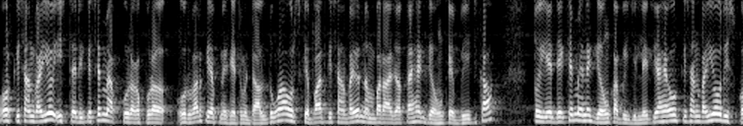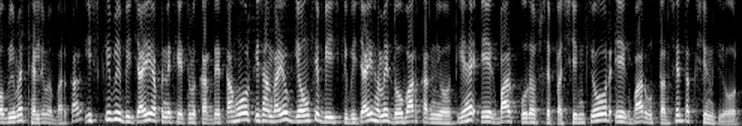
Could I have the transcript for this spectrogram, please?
और किसान भाइयों, इस तरीके से मैं पूरा का पूरा उर्वरक अपने खेत में डाल दूँगा और उसके बाद किसान भाइयों, नंबर आ जाता है गेहूँ के बीज का। तो ये देखे मैंने गेहूँ का बीज ले लिया है और किसान भाइयों, और इसको भी मैं थैले में भरकर इसकी भी बिजाई अपने खेत में कर देता हूँ। और किसान भाइयों, गेहूँ के बीज की बिजाई हमें दो बार करनी होती है, एक बार पूर्व से पश्चिम की ओर, एक बार उत्तर से दक्षिण की ओर।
